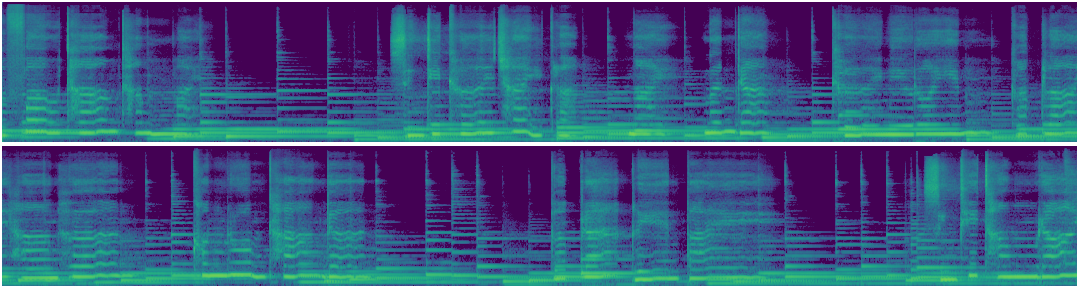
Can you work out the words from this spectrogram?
็เฝ้าถามทำไม สิ่งที่เคยใช่กลับไม่เหมือนเดิมเคยมีรอยยิ้มกลับกลายห่างเหินคนร่วมทางเดิน ที่ทำร้าย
